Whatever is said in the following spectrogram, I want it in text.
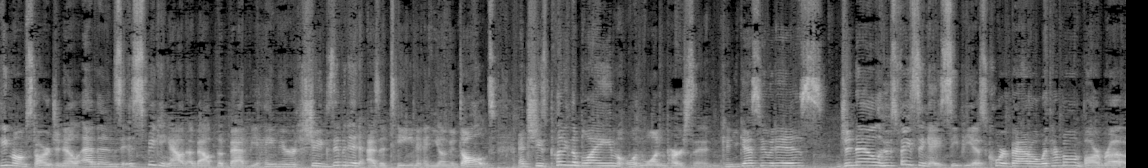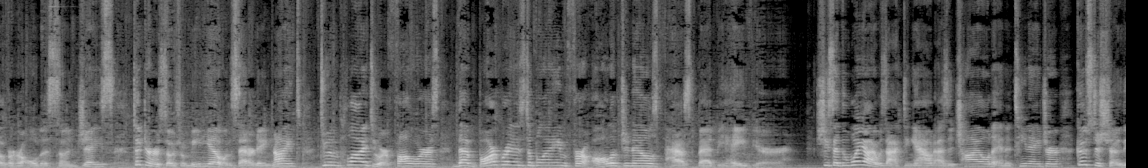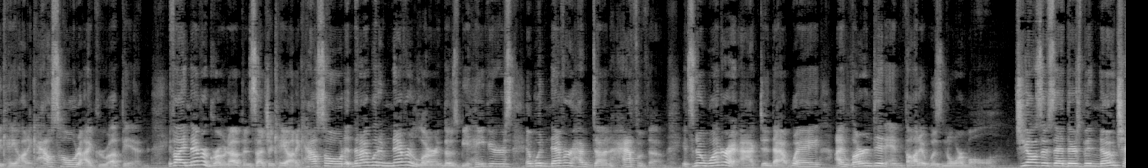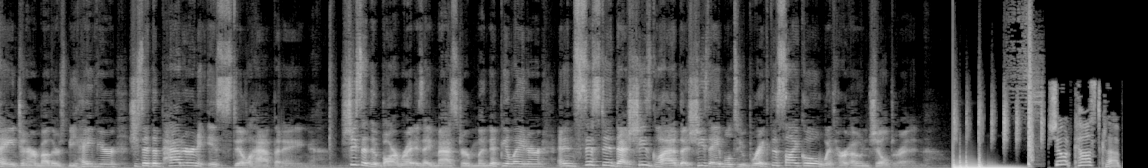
Teen Mom star Jenelle Evans is speaking out about the bad behavior she exhibited as a teen and young adult, and she's putting the blame on one person. Can you guess who it is? Jenelle, who's facing a CPS court battle with her mom Barbara over her oldest son Jace, took to her social media on Saturday night to imply to her followers that Barbara is to blame for all of Jenelle's past bad behavior. She said, The way I was acting out as a child and a teenager goes to show the chaotic household I grew up in. If I had never grown up in such a chaotic household, then I would have never learned those behaviors and would never have done half of them. It's no wonder I acted that way. I learned it and thought it was normal. She also said there's been no change in her mother's behavior. She said the pattern is still happening. She said that Barbara is a master manipulator and insisted that she's glad that she's able to break the cycle with her own children. Short Cast Club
